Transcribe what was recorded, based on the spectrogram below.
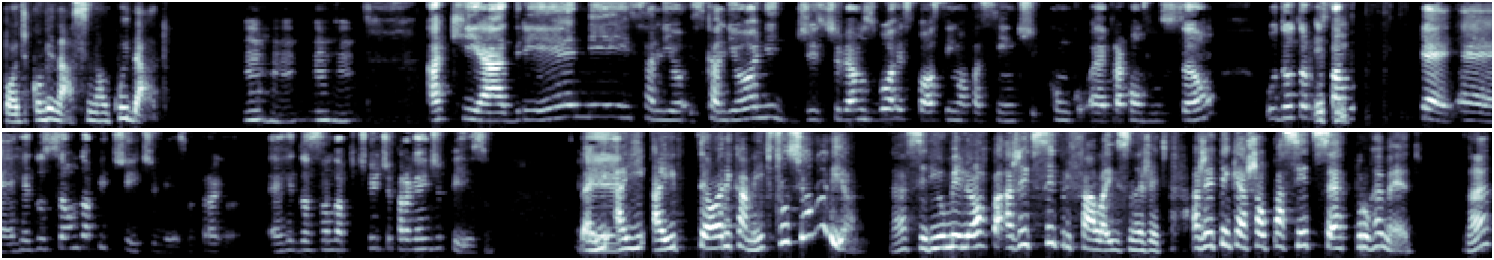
pode combinar, se não, cuidado. Uhum, uhum. Aqui, a Adriene Scaglione diz: tivemos boa resposta em uma paciente é, para convulsão. O doutor Gustavo é, é, redução do apetite mesmo, pra, é redução do apetite para ganho de peso. Aí, é... aí, aí, teoricamente, funcionaria. Né? Seria o melhor. A gente sempre fala isso, né, gente? A gente tem que achar o paciente certo para o remédio. Né?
